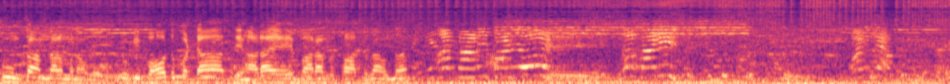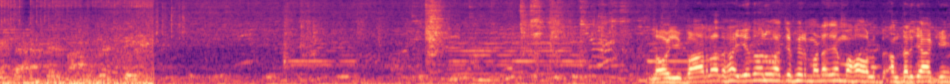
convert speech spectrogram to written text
ਧੂਮ-ਧਾਮ ਨਾਲ ਮਨਾਉਂਦੇ ਨੇ ਕਿਉਂਕਿ ਬਹੁਤ ਵੱਡਾ ਦਿਹਾੜਾ ਹੈ ਇਹ 12 ਵਫਾਤ ਦਾ ਹੁੰਦਾ। ਤੇ ਲਓ ਜੀ, ਬਾਹਰਲਾ ਦਿਖਾਈਏ ਤੁਹਾਨੂੰ ਅੱਜ ਫਿਰ ਮਾੜਾ ਜਿਹਾ ਮਾਹੌਲ ਅੰਦਰ ਜਾ ਕੇ,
